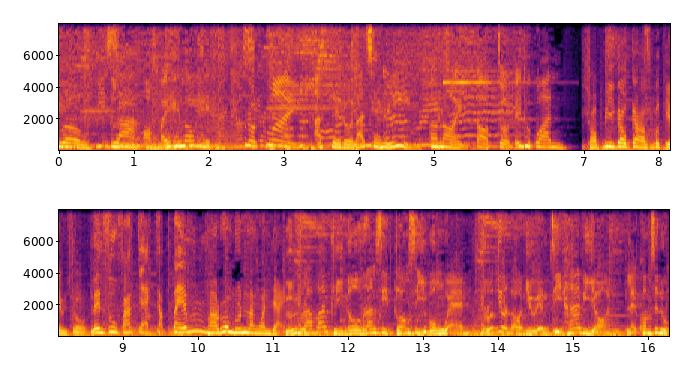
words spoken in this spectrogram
grow กล้าออกไปให้โลกเห็นรสใหม่อะเซโรล่าเชอรี่ อร่อยตอบโจทย์ได้ทุกวันช้อปปี้99ซุปเปอร์เกมโชว์เล่นสู้ฟ้าแจกจัดเต็ม มาร่วมรุ้นรางวัลใหญ่ ลุ้นรับบ้านคลีโนรังสิตคลองสี่วงแหวน รถยนต์ All New MG 5 Beyond และความสนุก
